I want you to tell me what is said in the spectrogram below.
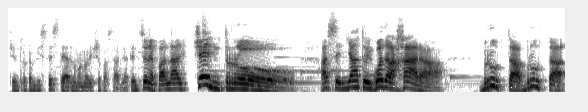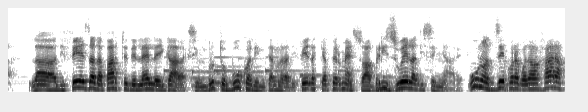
centrocampista esterno, ma non riesce a passarli. Attenzione, palla al centro! Ha segnato il Guadalajara! Brutta, brutta la difesa da parte dell'LA Galaxy, un brutto buco all'interno della difesa che ha permesso a Brizuela di segnare. 1-0 ancora Guadalajara,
